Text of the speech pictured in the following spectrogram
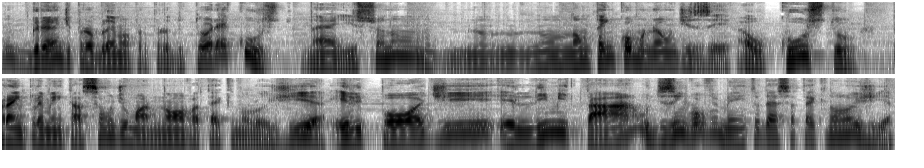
Um grande problema para o produtor é custo, né? Isso não, não, não tem como não dizer. O custo para a implementação de uma nova tecnologia, ele pode eh, limitar o desenvolvimento dessa tecnologia.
